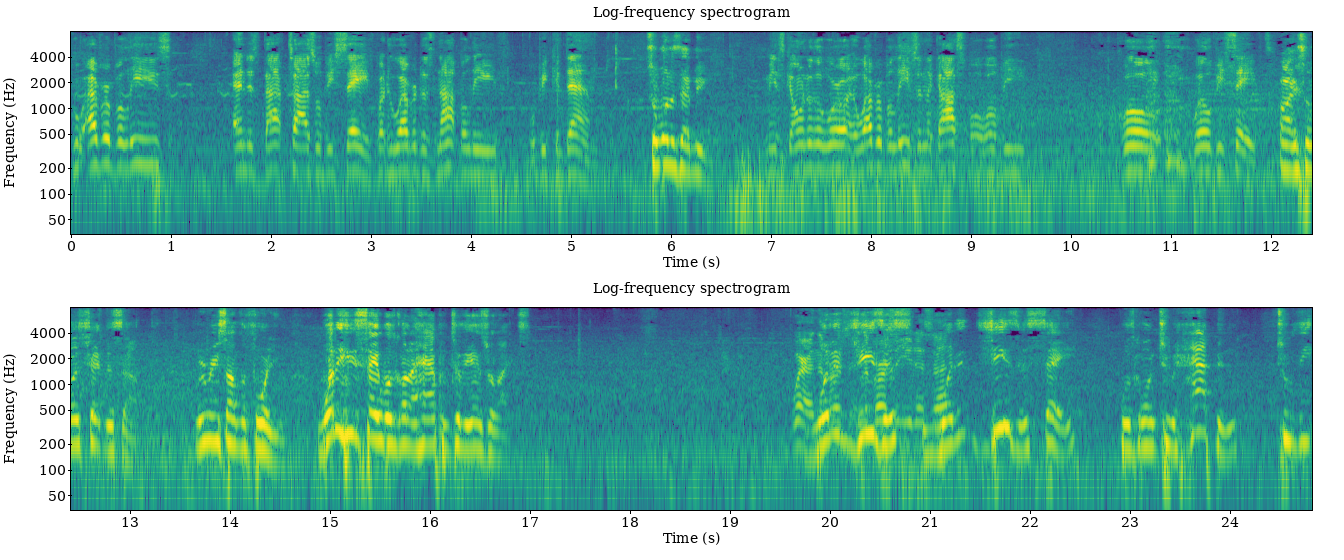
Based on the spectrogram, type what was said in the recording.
whoever believes and is baptized will be saved, but whoever does not believe will be condemned. So what does that mean? It means go into the world. Whoever believes in the gospel will be will will be saved. All right, so let's check this out. We read something for you. What did he say was going to happen to the Israelites? Where? In the What verse- did in the Jesus you just said? what did Jesus say was going to happen to the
